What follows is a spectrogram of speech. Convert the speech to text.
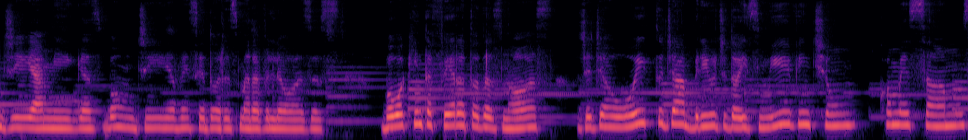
dia, amigas. Bom dia, vencedoras maravilhosas. Boa quinta-feira a todas nós. Hoje é dia 8 de abril de 2021. Começamos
